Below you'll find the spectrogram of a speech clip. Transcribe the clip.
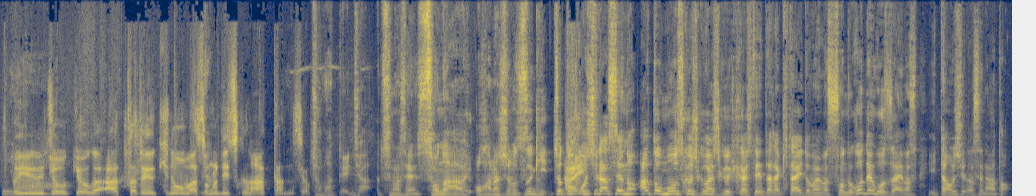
という状況があったという昨日はそのリスクがあったんですよ。ちょっと待ってじゃあすみません。そのお話の続きちょっとお知らせの後、はい、もう少し詳しく聞かせていただきたいと思います。その後でございます。一旦お知らせの後。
